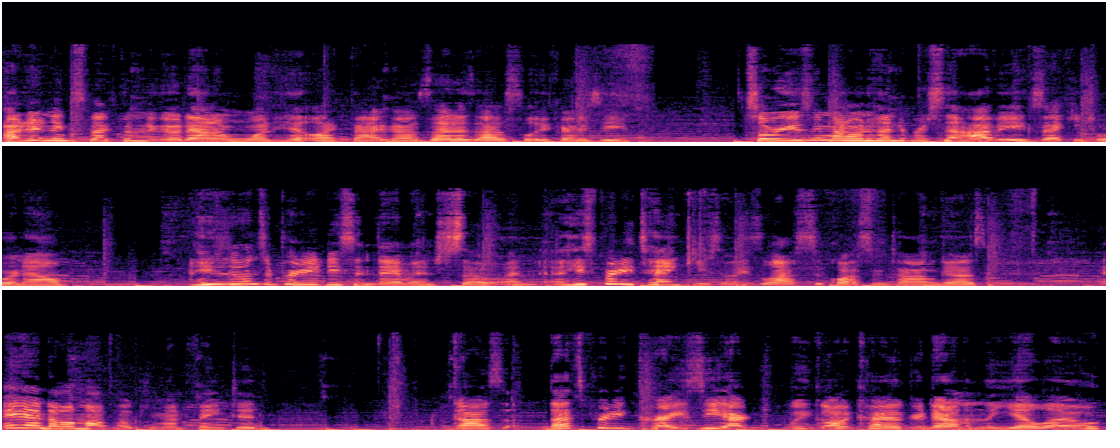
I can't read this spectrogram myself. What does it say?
I didn't expect them to go down in one hit like that, guys. That is absolutely crazy. So we're using my 100% IV Exeggutor now. He's doing some pretty decent damage, so, and he's pretty tanky, so he's lasted quite some time, guys. And all my Pokemon fainted. Guys, that's pretty crazy. I, we got Kyogre down in the yellow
